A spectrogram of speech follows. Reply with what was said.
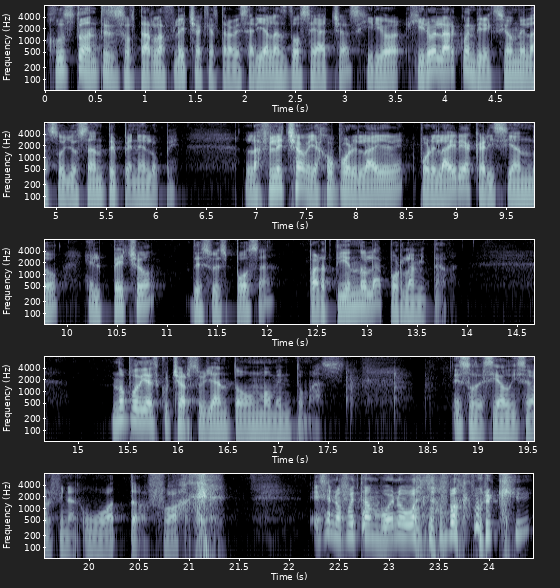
Justo antes de soltar la flecha que atravesaría las doce hachas, giró, giró el arco en dirección de la sollozante Penélope. La flecha viajó por el aire, por el aire acariciando el pecho de su esposa, partiéndola por la mitad. No podía escuchar su llanto un momento más. Eso decía Odiseo al final. What the fuck? Ese no fue tan bueno, what the fuck, ¿por qué?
